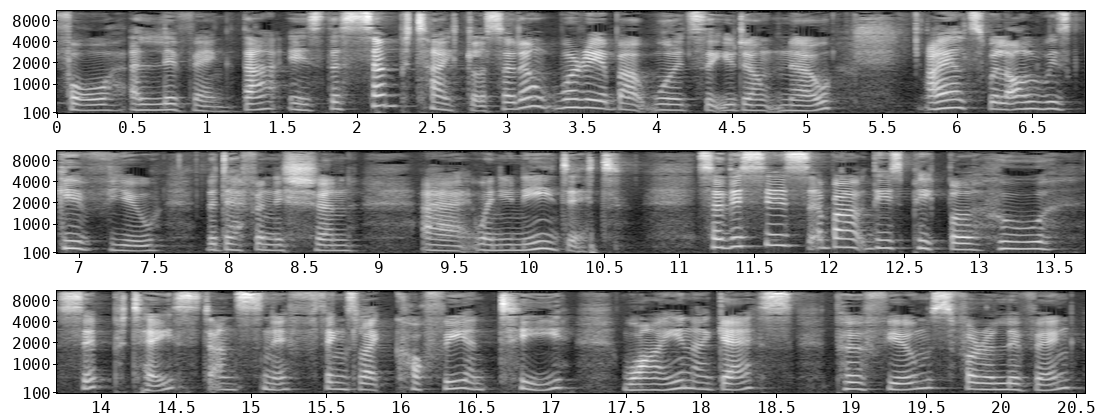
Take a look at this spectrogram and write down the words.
for a living. That is the subtitle. So don't worry about words that you don't know. IELTS will always give you the definition uh, when you need it. So, this is about these people who sip, taste, and sniff things like coffee and tea, wine, I guess, perfumes for a living.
